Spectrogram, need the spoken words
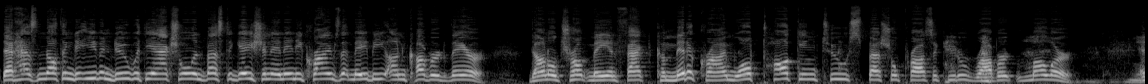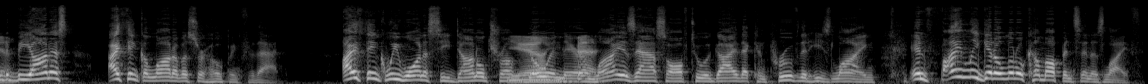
that has nothing to even do with the actual investigation and any crimes that may be uncovered there. Donald Trump may in fact commit a crime while talking to Special Prosecutor Robert Mueller. And to be honest, I think a lot of us are hoping for that. I think we want to see Donald Trump yeah, go in there, bet. lie his ass off to a guy that can prove that he's lying, and finally get a little comeuppance in his life.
